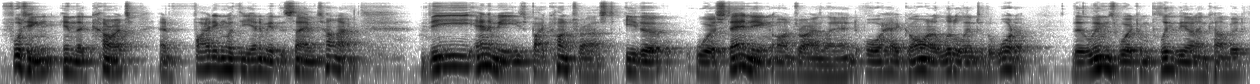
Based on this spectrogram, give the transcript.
footing in the current and fighting with the enemy at the same time. The enemies, by contrast, either were standing on dry land or had gone a little into the water. Their limbs were completely unencumbered.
